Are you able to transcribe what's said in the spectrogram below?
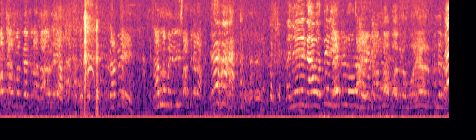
ஓட்டாமன் பேசுறான் நாவலையா தம்பி சரளமணி நீ பாத்துக்கடா அம்மா பாக்குற ஒரே ஒரு பிள்ளை அத்தா வண்டி ஓடி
